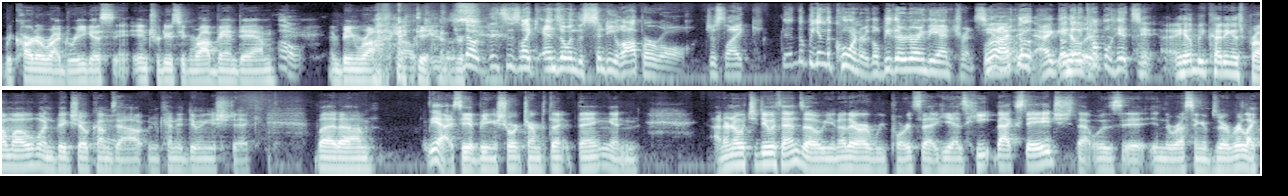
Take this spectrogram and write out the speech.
Ricardo Rodriguez introducing Rob Van Dam? Oh, and being Rob Van Oh, Dam. Jesus. No, this is like Enzo in the Cyndi Lauper role. Just like they'll be in the corner. They'll be there during the entrance. Well, know? I think they'll, I, they'll he'll, a couple hits. in. he'll be cutting his promo when Big Show comes Yeah. out and kind of doing his shtick. But um, yeah, I see it being a short term th- thing, and I don't know what you do with Enzo. You know, there are reports that he has heat backstage. That was in the Wrestling Observer, like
